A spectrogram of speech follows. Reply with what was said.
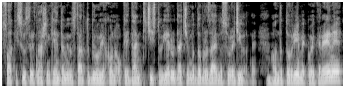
svaki susret s našim klijentom je u startu bilo uvijek ono, ok, dajem ti čistu vjeru da ćemo dobro zajedno surađivati. Ne? A onda to vrijeme koje krene,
